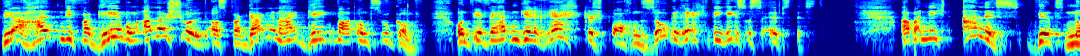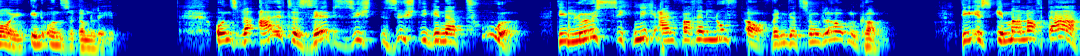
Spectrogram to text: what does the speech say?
Wir erhalten die Vergebung aller Schuld aus Vergangenheit, Gegenwart und Zukunft. Und wir werden gerecht gesprochen, so gerecht wie Jesus selbst ist. Aber nicht alles wird neu in unserem Leben. Unsere alte, selbstsüchtige Natur, die löst sich nicht einfach in Luft auf, wenn wir zum Glauben kommen. Die ist immer noch da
